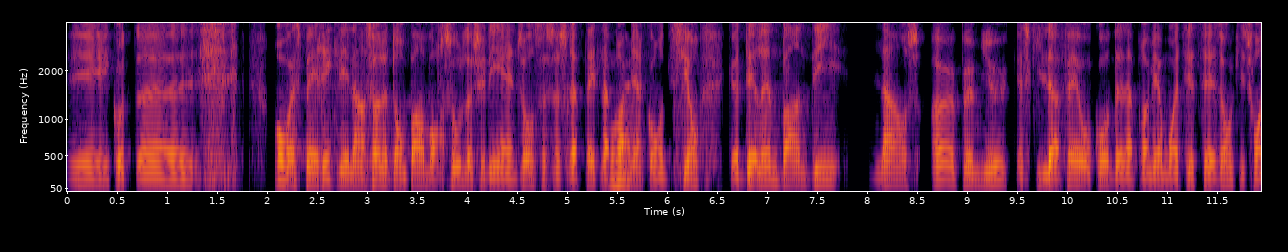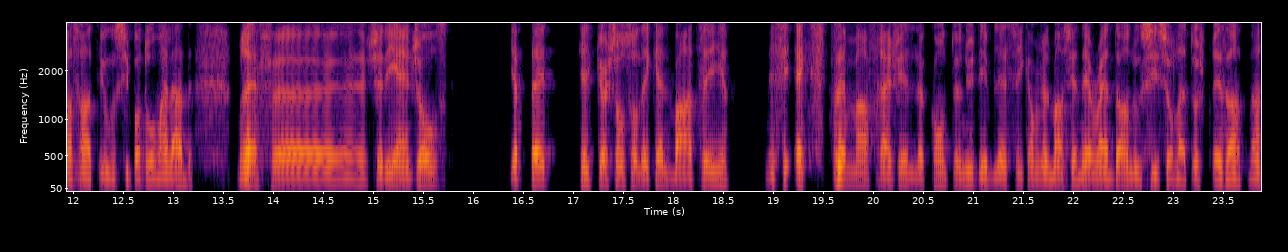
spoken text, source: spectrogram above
Écoute, euh, on va espérer que les lanceurs ne tombent pas en morceaux là, chez les Angels. Ce serait peut-être la première condition. Que Dylan Bundy lance un peu mieux que ce qu'il a fait au cours de la première moitié de saison, qu'il soit en santé aussi, pas trop malade. Bref, euh, chez les Angels, il y a peut-être quelque chose sur lequel bâtir, mais c'est extrêmement fragile, le compte tenu des blessés, comme je le mentionnais, Randon aussi sur la touche présentement.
